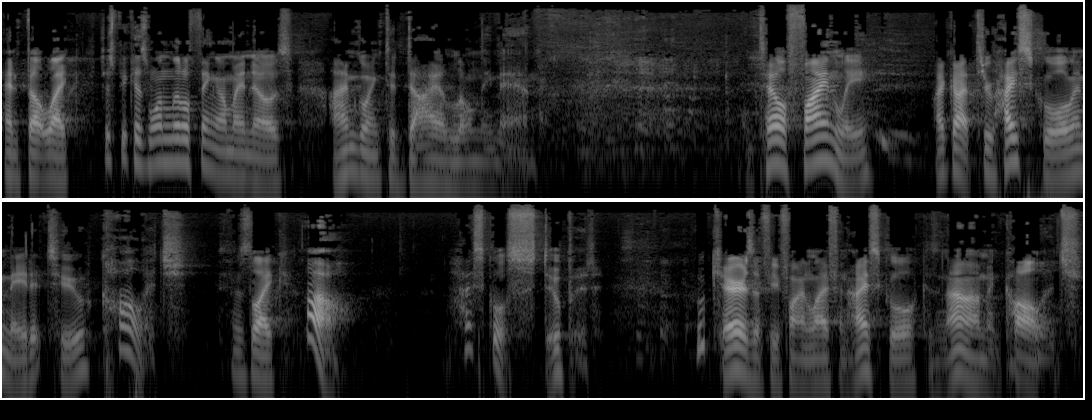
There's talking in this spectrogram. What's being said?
and felt like just because one little thing on my nose, I'm going to die a lonely man. Until finally, I got through high school and made it to college. It was like, oh, high school's stupid. Who cares if you find life in high school? Because now I'm in college.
